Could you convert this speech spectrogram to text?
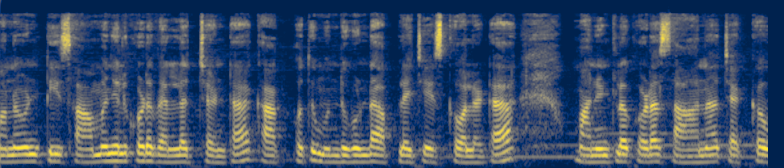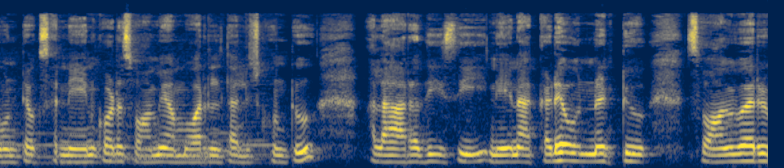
మన వంటి సామాన్యులు కూడా వెళ్ళొచ్చంట. కాకపోతే ముందుగుండా అప్లై చేసుకోవాలట. మన ఇంట్లో కూడా సానా చెక్క ఉంటే ఒకసారి నేను కూడా స్వామి అమ్మవారిని తలుచుకుంటూ అలా ఆరదీసి నేను అక్కడే ఉన్నట్టు స్వామివారి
